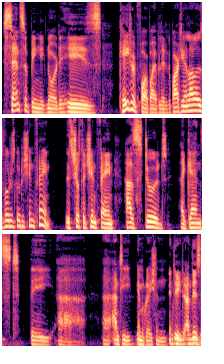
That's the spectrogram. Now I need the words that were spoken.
sense of being ignored is catered for by a political party and a lot of those voters go to Sinn Féin. It's just that Sinn Féin has stood against the uh, uh, anti-immigration Indeed, and this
